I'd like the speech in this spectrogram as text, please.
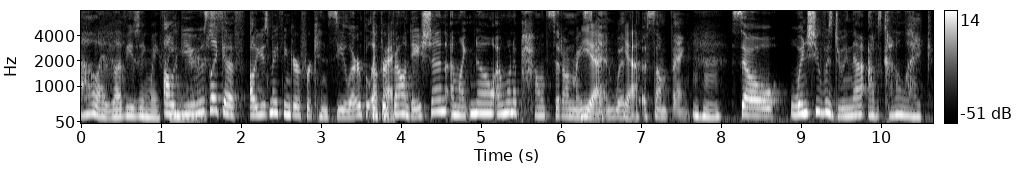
Oh, I love using my. Finger. I'll use like a I'll use my finger for concealer, but like for foundation, I'm like, no, I want to pounce it on my Yeah, skin with yeah. Mm-hmm. something. So when she was doing that, I was kind of like,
